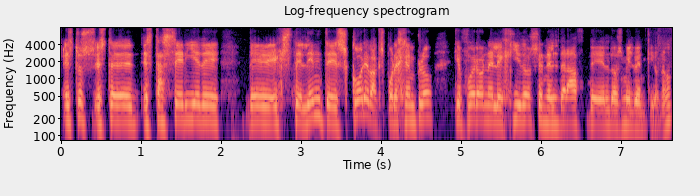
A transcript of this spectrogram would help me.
estos, este, esta serie de, de, excelentes corebacks, por ejemplo, que fueron elegidos en el draft del 2021.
